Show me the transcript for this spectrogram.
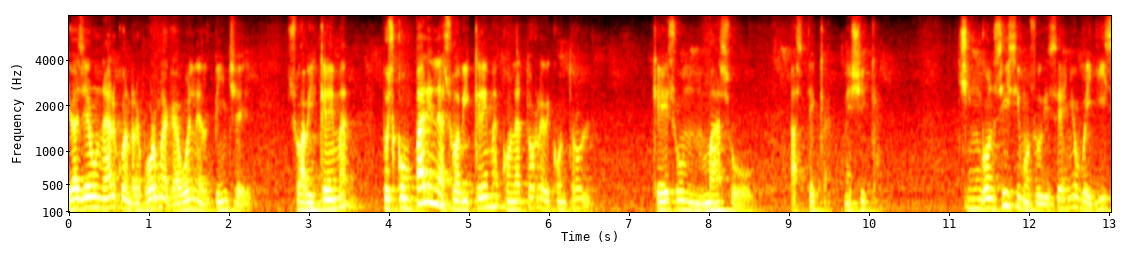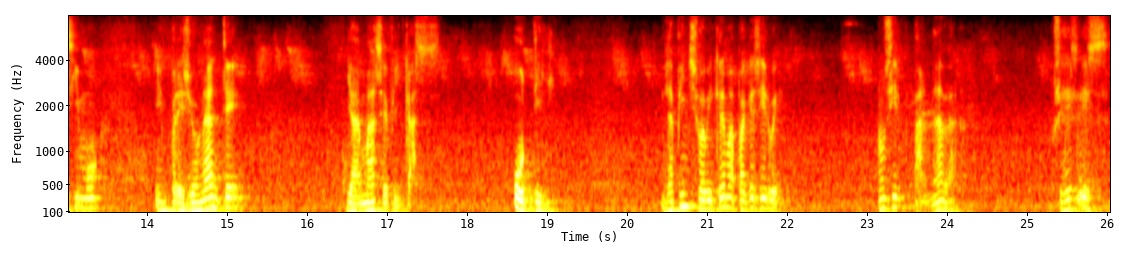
iba a ser un arco en reforma, acabó en el pinche suavicrema, pues comparen la suavicrema con la torre de control, que es un mazo azteca, mexica. Chingoncísimo su diseño, bellísimo, impresionante y además eficaz, útil. La pinche suavicrema, ¿para qué sirve? No sirve para nada. O sea, es, es,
